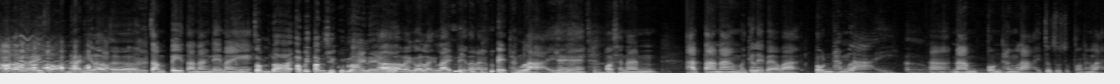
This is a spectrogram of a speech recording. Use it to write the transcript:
เพราะเราจะให้สอนนะนี่เราเออจำเปตานางได้ไหมจำได้เอาไปตั้งชื่อกลุ่มไลน์แล้ว เอาไปก็หลายไล่เป็ดตานางเป็ดทั้งหลายใช่ไหมเพราะฉะนั้นอัตตานางมันก็เลยแปลว่า ตนทั้งหลายอ่าอ่านามตนทั้งหลายจุดๆๆตนทั้งหลาย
